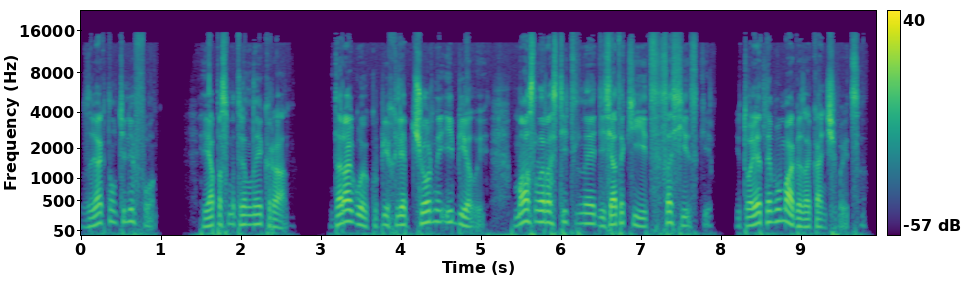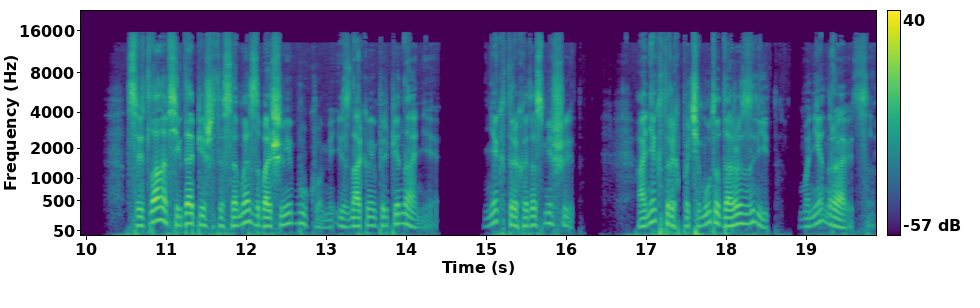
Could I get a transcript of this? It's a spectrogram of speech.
Звякнул телефон. Я посмотрел на экран. Дорогой, купи хлеб черный и белый, масло растительное, десяток яиц, сосиски. И туалетная бумага заканчивается. Светлана всегда пишет СМС за большими буквами и знаками препинания. Некоторых это смешит, а некоторых почему-то даже злит. Мне нравится.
